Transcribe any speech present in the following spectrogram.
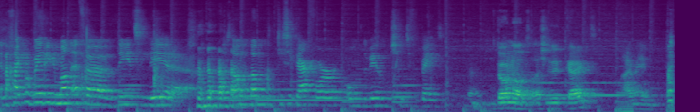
En dan ga ik proberen die man even dingen te leren. dus dan, dan kies ik daarvoor om de wereld misschien te verbeteren. Donald, als je dit kijkt, I mean.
